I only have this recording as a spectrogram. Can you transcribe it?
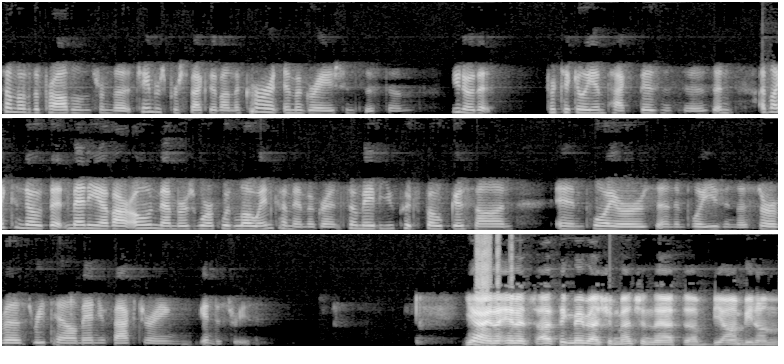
some of the problems from the chamber's perspective on the current immigration system. You know that particularly impact businesses, and I'd like to note that many of our own members work with low-income immigrants, so maybe you could focus on employers and employees in the service, retail, manufacturing industries. Yeah, and, and it's. I think maybe I should mention that uh, beyond being on,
